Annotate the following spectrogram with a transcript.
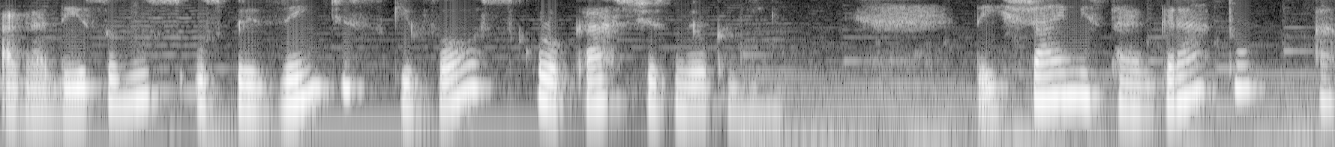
Agradeço-vos os presentes que vós colocastes no meu caminho. Deixai-me estar grato a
